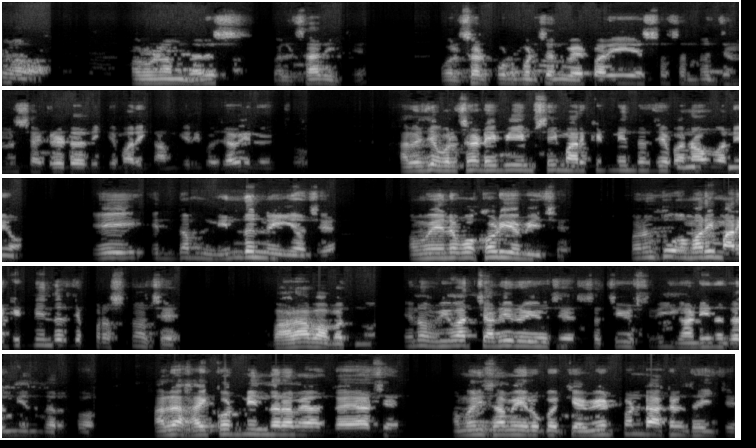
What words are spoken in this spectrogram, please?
મારું નામ નરેશ વલસારી છે. વલસાડ ફૂડ મર્ચન્ટ વેપારી એસોસિએશનનો જનરલ સેક્રેટરી તરીકે મારી કામગીરી બજાવી રહ્યો છું. હાલે જે વલસાડ એબીએમસી માર્કેટની અંદર જે બનાવ બન્યો, એ એકદમ નિંદનીય છે. અમે એને વખોડીએ બી છે. પરંતુ અમારી માર્કેટની અંદર જે પ્રશ્ન છે, ભાડા બાબતનો, એનો વિવાદ ચાલી રહ્યો છે. સચિવ શ્રી ગાંધીનગરની અંદર તો હાલે હાઈકોર્ટની અંદર અમે ગયા છે. અમારી સામે એ લોકો કેવિયટ પણ દાખલ થઈ છે.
